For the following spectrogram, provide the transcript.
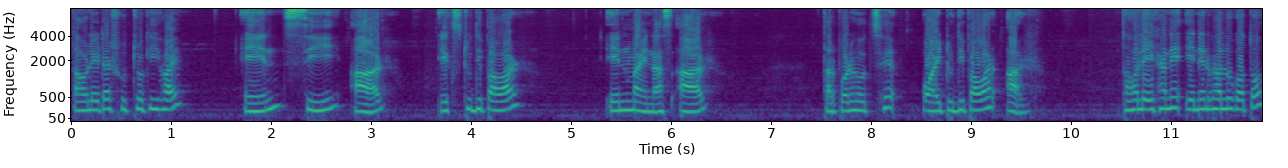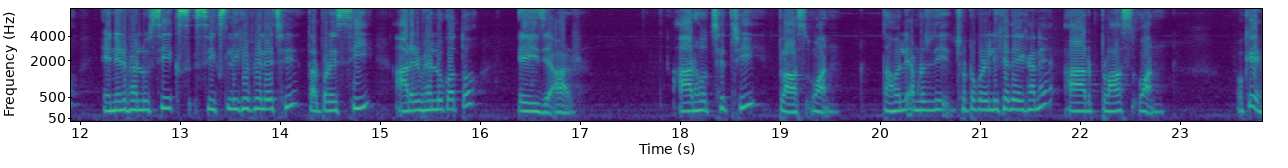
তাহলে এটা সূত্র কি হয়? N C R X to the power, N minus R, তারপরে হচ্ছে ওয়াই টু দি পাওয়ার আর। তাহলে এখানে এন এর ভ্যালু কত? এন এর ভ্যালু সিক্স সিক্স লিখে ফেলেছি, তারপরে সি, আর এর ভ্যালু কত? এই যে আর। আর হচ্ছে থ্রি প্লাস ওয়ান। তাহলে আমরা যদি ছোট করে লিখে দিই এখানে, আর প্লাস ওয়ান। ওকে?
